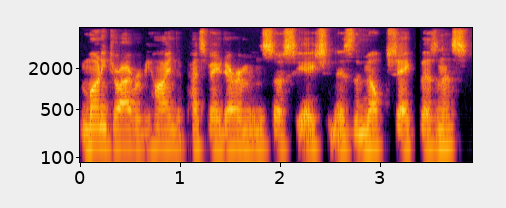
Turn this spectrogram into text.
money driver behind the Pennsylvania Dairymen's Association is the milkshake business.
